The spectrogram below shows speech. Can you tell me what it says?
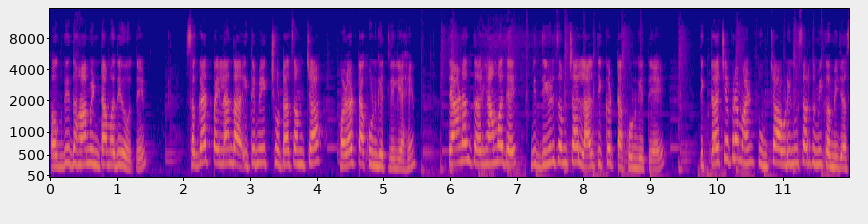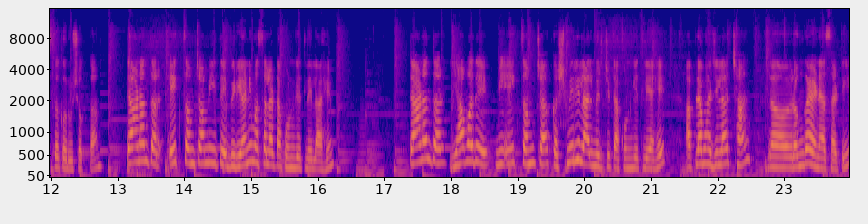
अगदी दहा मिनटामध्ये होते. सगळ्यात पहिल्यांदा इथे मी एक छोटा चमचा हळद टाकून घेतलेली आहे. त्यानंतर ह्यामध्ये मी दीड चमचा लाल तिखट टाकून घेते आहे. तिखटाचे प्रमाण तुमच्या आवडीनुसार तुम्ही कमी जास्त करू शकता. त्यानंतर एक चमचा मी इथे बिर्याणी मसाला टाकून घेतलेला आहे. त्यानंतर ह्यामध्ये मी एक चमचा काश्मीरी लाल मिरची टाकून घेतली आहे. आपल्या भाजीला छान रंग येण्यासाठी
